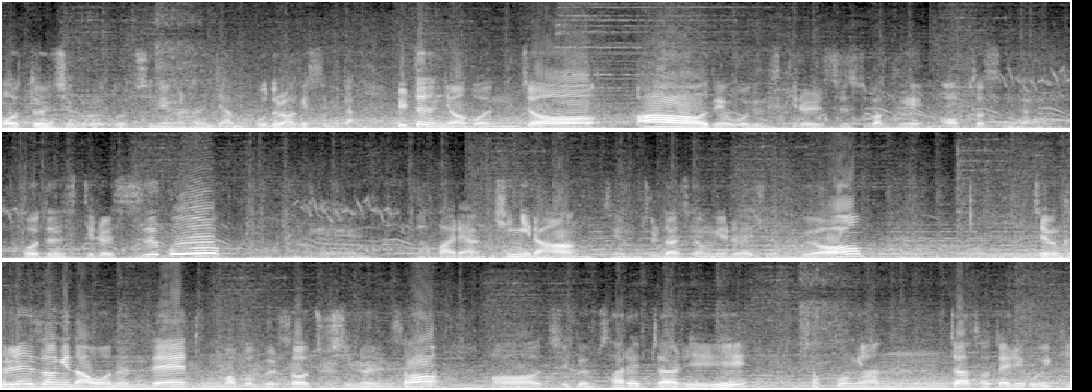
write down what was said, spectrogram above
어떤 식으로 또 진행을 하는지 한번 보도록 하겠습니다. 일단은요, 먼저, 아, 네, 워든 스킬을 쓸 수밖에 없었습니다. 워든 스킬을 쓰고, 이렇게, 바바리안 킹이랑 지금 둘 다 정리를 해주셨고요. 지금 클랜성이 나오는데 동마법을 써주시면서, 어, 지금 4렙짜리 석궁이 한자 더 때리고 있기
